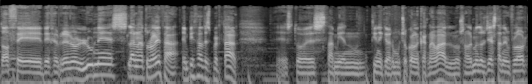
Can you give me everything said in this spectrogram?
12 de febrero, lunes, la naturaleza empieza a despertar. Esto es también tiene que ver mucho con el carnaval. Los almendros ya están en flor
